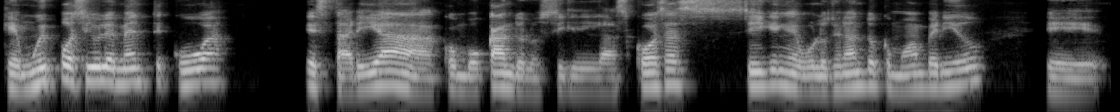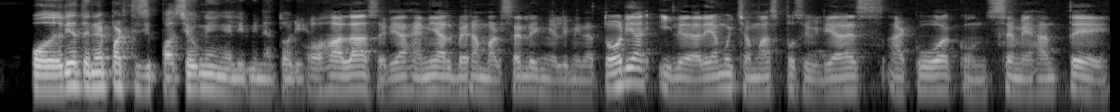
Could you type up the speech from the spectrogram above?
que muy posiblemente Cuba estaría convocándolos. Si las cosas siguen evolucionando como han venido, eh, podría tener participación en eliminatoria. Ojalá, sería genial ver a Marcelo en eliminatoria y le daría muchas más posibilidades a Cuba con semejante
